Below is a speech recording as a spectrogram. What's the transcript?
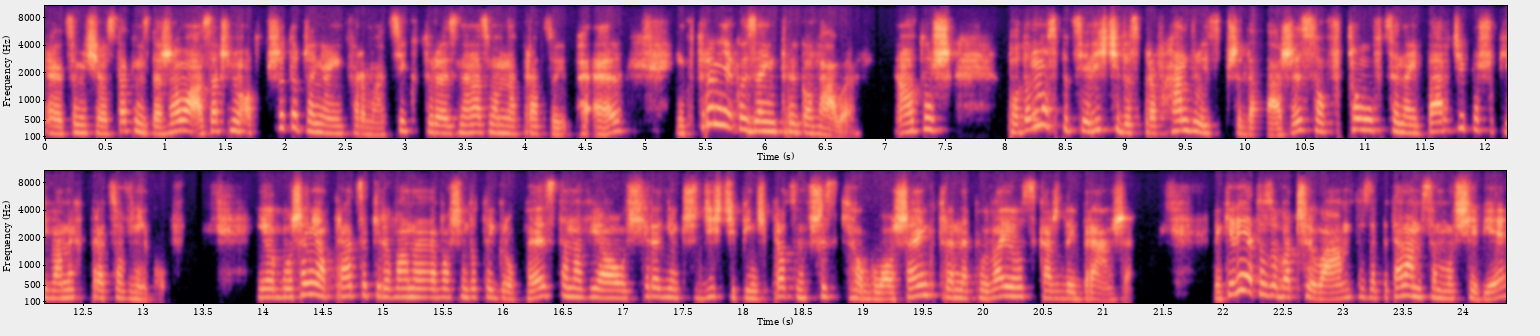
e, co mi się ostatnio zdarzało, a zacznę od przytoczenia informacji, które znalazłam na pracuj.pl i które mnie jakoś zaintrygowały. Otóż podobno specjaliści do spraw handlu i sprzedaży są w czołówce najbardziej poszukiwanych pracowników. I ogłoszenia o pracę kierowane właśnie do tej grupy stanowią średnio 35% wszystkich ogłoszeń, które napływają z każdej branży. No, kiedy ja to zobaczyłam, to zapytałam samą siebie,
